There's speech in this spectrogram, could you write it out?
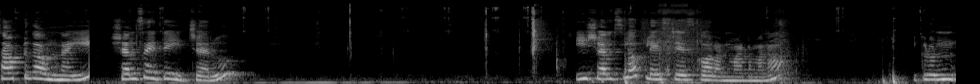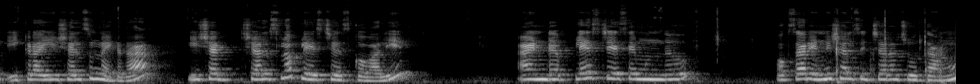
సాఫ్ట్గా ఉన్నాయి. షెల్స్ అయితే ఇచ్చారు. ఈ షెల్స్లో ప్లేస్ చేసుకోవాలన్నమాట మనం. ఇక్కడ ఇక్కడ ఈ షెల్స్ ఉన్నాయి కదా. ఈ షెడ్ షెల్స్లో ప్లేస్ చేసుకోవాలి. అండ్ ప్లేస్ చేసే ముందు ఒకసారి ఎన్ని షెల్స్ ఇచ్చారో చూద్దాము.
